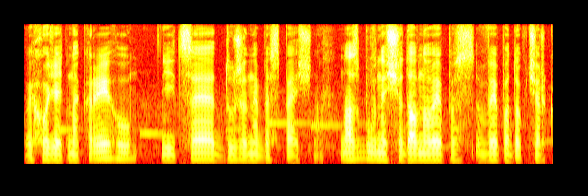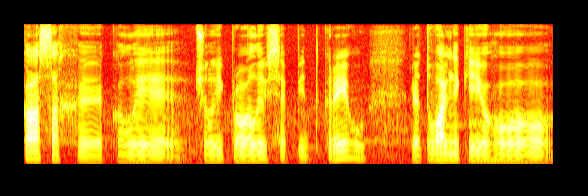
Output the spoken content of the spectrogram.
виходять на кригу, і це дуже небезпечно. У нас був нещодавно випадок в Черкасах, коли чоловік провалився під кригу. Рятувальники його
